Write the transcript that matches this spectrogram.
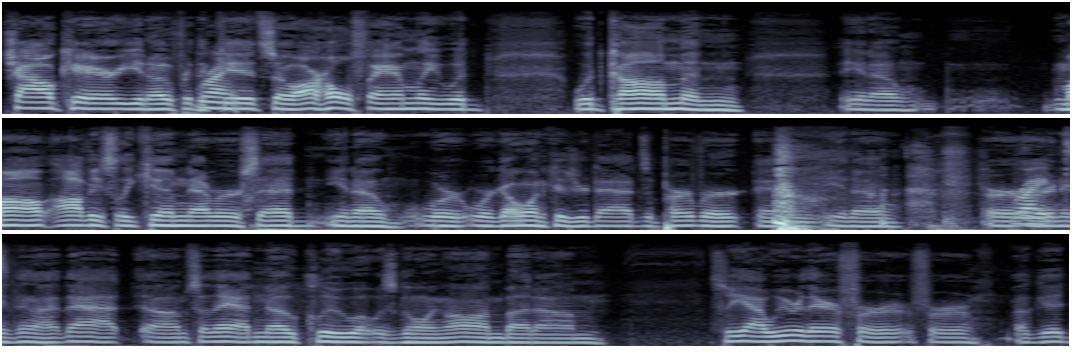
child care you know for the Right. kids so our whole family would would come and you know mom obviously kim never said you know we're we're going because your dad's a pervert and you know or, Right. or anything like that um, so they had no clue what was going on but um so yeah we were there for for a good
